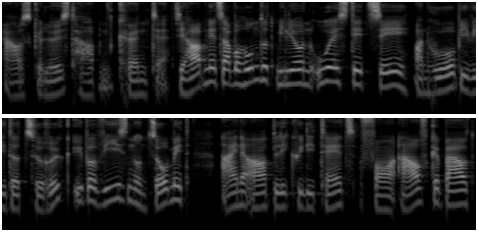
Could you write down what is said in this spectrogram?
ausgelöst haben könnte. Sie haben jetzt aber 100 Millionen USDC an Huobi wieder zurücküberwiesen und somit eine Art Liquiditätsfonds aufgebaut,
